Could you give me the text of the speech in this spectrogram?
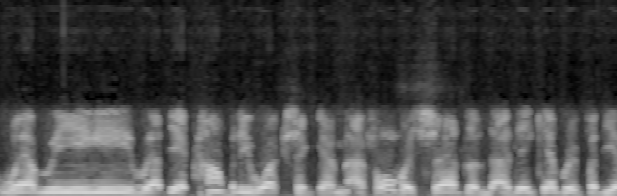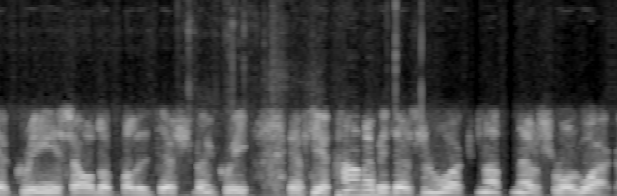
where we where the economy works again. I've always said, and I think everybody agrees, all the politicians agree, if the economy doesn't work, nothing else will work.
